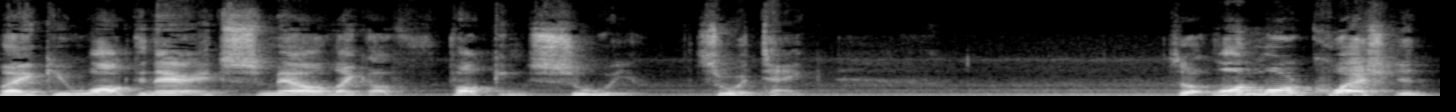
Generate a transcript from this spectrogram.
Like you walked in there, it smelled like a fucking sewer sewer tank. So one more question,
